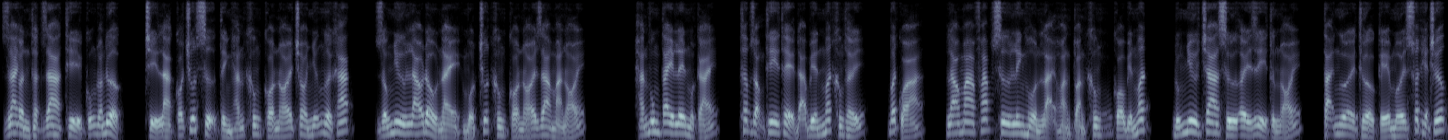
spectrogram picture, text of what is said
Giai ẩn thật ra thì cũng đoán được, chỉ là có chút sự tình hắn không có nói cho những người khác, giống như lão đầu này một chút không có nói ra mà nói. Hắn vung tay lên một cái, thấp giọng thi thể đã biến mất không thấy, bất quá lao ma pháp sư linh hồn lại hoàn toàn không có biến mất, đúng như cha sứ ấy gì từng nói, tại người thừa kế mới xuất hiện trước,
